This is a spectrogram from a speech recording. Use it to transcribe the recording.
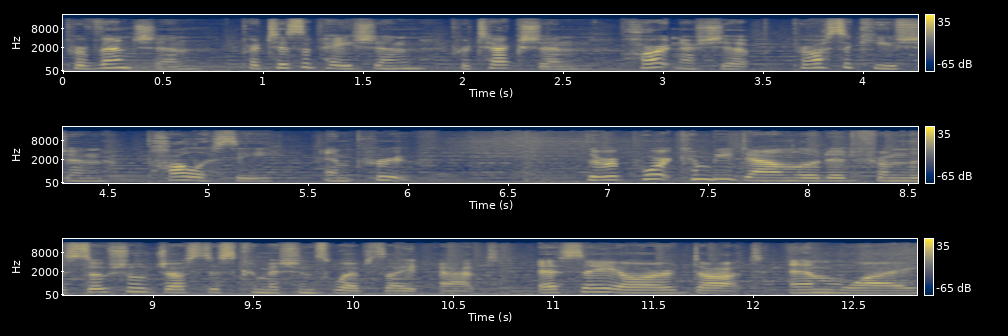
prevention, participation, protection, partnership, prosecution, policy, and proof. The report can be downloaded from the Social Justice Commission's website at sar.my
